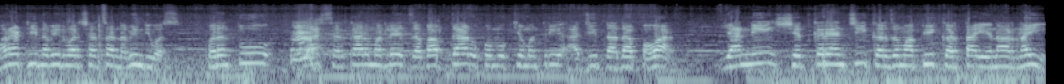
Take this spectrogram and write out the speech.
मराठी नवीन वर्षाचा नवीन दिवस. परंतु या सरकारमधले जबाबदार उपमुख्यमंत्री अजितदादा पवार यांनी शेतकऱ्यांची कर्जमाफी करता येणार नाही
